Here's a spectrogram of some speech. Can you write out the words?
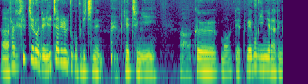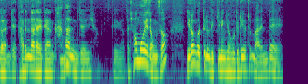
아, 사실 실제로 이제 일자리를 두고 부딪히는 계층이 어, 그, 뭐, 외국인이라든가 이제 다른 나라에 대한 강한 이제 혀- 그 어떤 혐오의 정서 이런 것들을 느끼는 경우들이 좀 많은데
